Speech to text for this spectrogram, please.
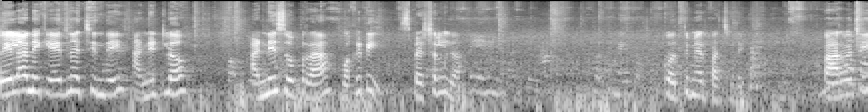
లీలా నీకు ఏది నచ్చింది? అన్నిట్లో? అన్నీ సూపరా? ఒకటి స్పెషల్గా. కొత్తిమీర పచ్చడి. పార్వతి?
